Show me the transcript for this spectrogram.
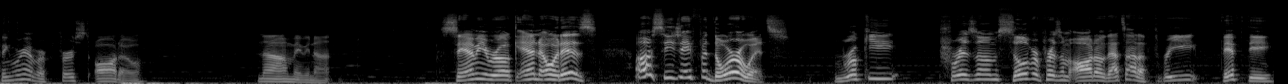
think we're gonna have our first auto. No, maybe not. Sammy Rook, and oh, it is. Oh, CJ Fiedorowicz. Rookie Prizm, Silver Prizm Auto. That's out of 350.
